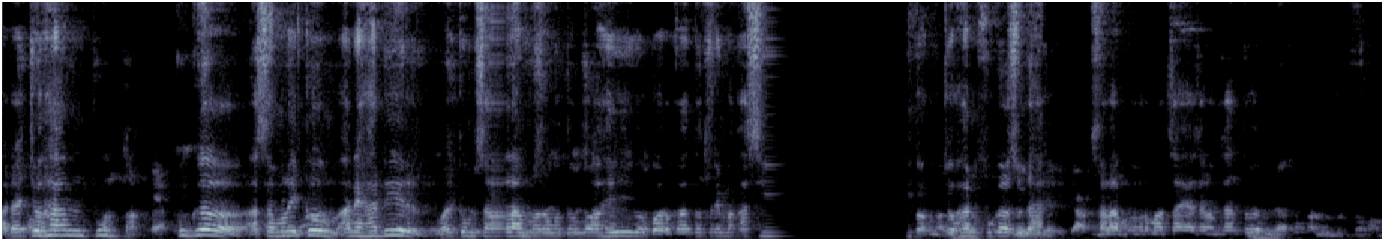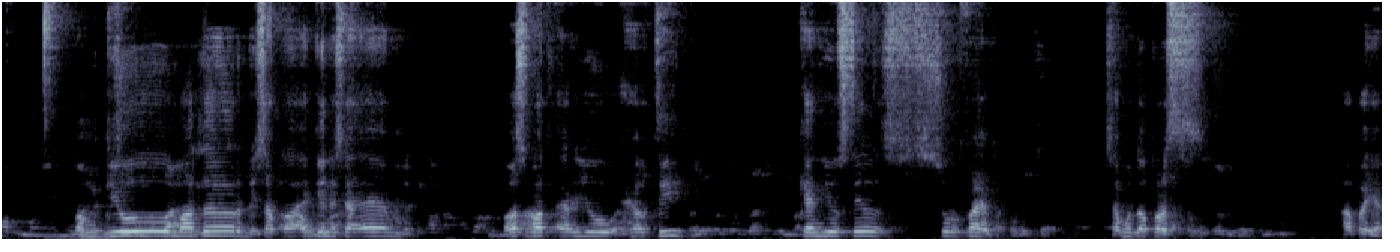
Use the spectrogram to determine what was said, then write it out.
Ada Johan Pug Pugel. Assalamualaikum, aneh hadir. Waalaikumsalam warahmatullahi wabarakatuh. Terima kasih. Bang Johan Pugel sudah hadir. Salam hormat saya, salam santun. Q Mother disapa again SKM. Host, what are you healthy? Can you still survive? Samud lovers. Apa ya?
